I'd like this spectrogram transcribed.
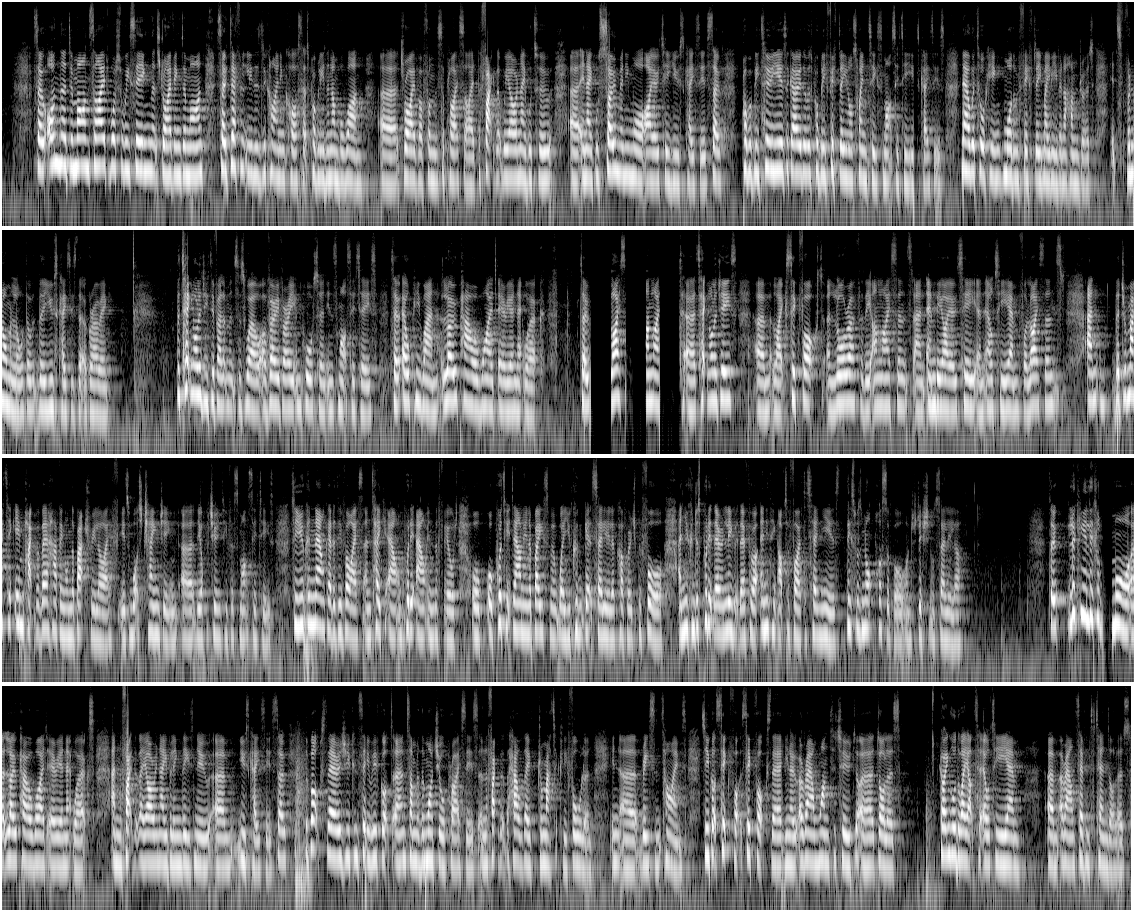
So on the demand side, what are we seeing that's driving demand? So definitely the declining cost, that's probably the number one uh, driver from the supply side. The fact that we are unable to uh, enable so many more IoT use cases. So probably two years ago, there was probably 15 or 20 smart city use cases. Now we're talking more than 50, maybe even 100. It's phenomenal, the, the use cases that are growing. The technology developments as well are very, very important in smart cities. So LP WAN, low power wide area network. So licensed, unlicensed uh, technologies um, like Sigfox and LoRa for the unlicensed and NB-IoT and LTE-M for licensed. And the dramatic impact that they're having on the battery life is what's changing uh, the opportunity for smart cities. So you can now get a device and take it out and put it out in the field or, or put it down in a basement where you couldn't get cellular coverage before. And you can just put it there and leave it there for anything up to five to 10 years. This was not possible on traditional cellular. So looking a little more at low power wide area networks and the fact that they are enabling these new um, use cases. So the box there, as you can see, we've got um, some of the module prices and the fact that the, how they've dramatically fallen in uh, recent times. So you've got Sigfox, Sigfox there, you know, around one to two uh, dollars, going all the way up to LTE-M um, around seven to ten dollars.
